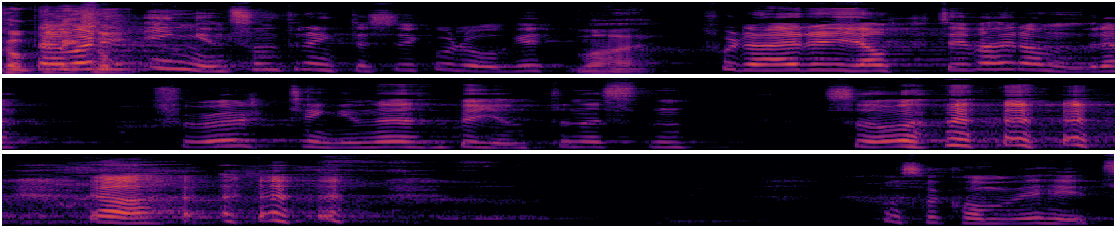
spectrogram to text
Der var det liksom- ingen som trengte psykologer. Nei. For der hjalp de hverandre før tingene begynte, nesten. Så ja. Og så kom vi hit.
